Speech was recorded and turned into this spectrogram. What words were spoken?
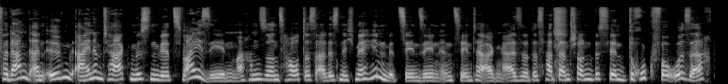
verdammt, an irgendeinem Tag müssen wir zwei Seen machen, sonst haut das alles nicht mehr hin mit zehn Seen in zehn Tagen. Also das hat dann schon ein bisschen Druck verursacht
